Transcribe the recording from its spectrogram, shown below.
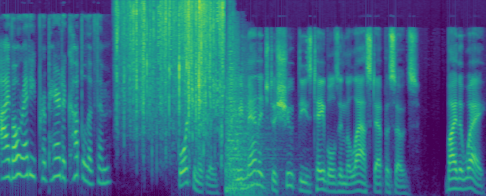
I've already prepared a couple of them. Fortunately, we managed to shoot these tables in the last episodes. By the way,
